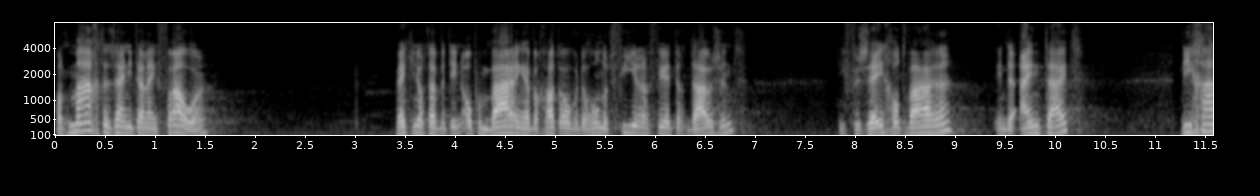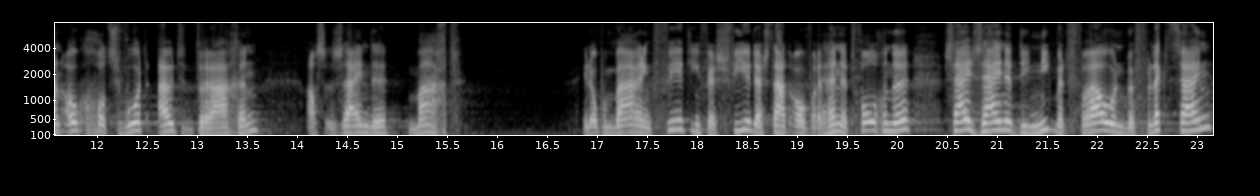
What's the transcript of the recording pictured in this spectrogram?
Want maagden zijn niet alleen vrouwen. Weet je nog dat we het in openbaring hebben gehad over de 144.000 die verzegeld waren in de eindtijd? Die gaan ook Gods woord uitdragen als zijnde maagd. In Openbaring 14, vers 4, daar staat over hen het volgende. Zij zijn het die niet met vrouwen bevlekt zijn,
